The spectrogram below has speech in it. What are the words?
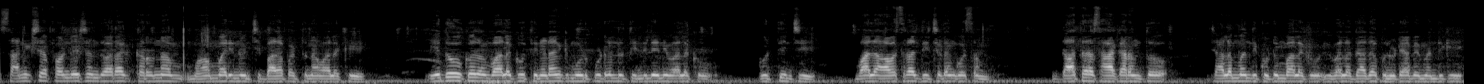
సానిక్ష ఫౌండేషన్ ద్వారా కరోనా మహమ్మారి నుంచి బాధపడుతున్న వాళ్ళకి ఏదో ఒక వాళ్ళకు తినడానికి మూడు పూటలు తిండి లేని వాళ్ళకు గుర్తించి వాళ్ళ అవసరాలు తీర్చడం కోసం దాతల సహకారంతో చాలా మంది కుటుంబాలకు ఇవాళ దాదాపు నూట యాభై మందికి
